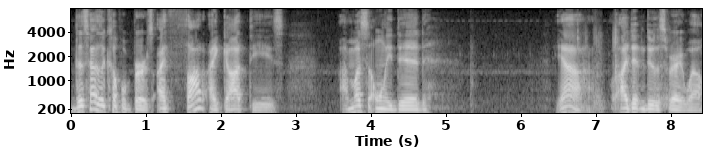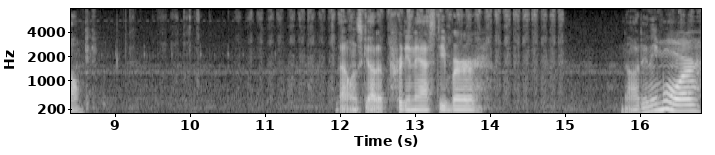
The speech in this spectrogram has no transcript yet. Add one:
this has a couple birds. I thought I got these. I must have only did... Yeah, I didn't do this very well. That one's got a pretty nasty burr. Not anymore.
